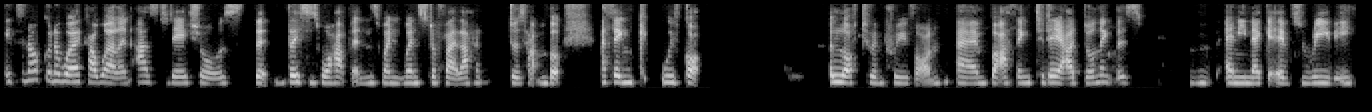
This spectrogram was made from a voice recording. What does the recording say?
It's not going to work out well, and as today shows, that this is what happens when when stuff like that does happen. But I think we've got a lot to improve on. Um, but I think today I don't think there's any negatives really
